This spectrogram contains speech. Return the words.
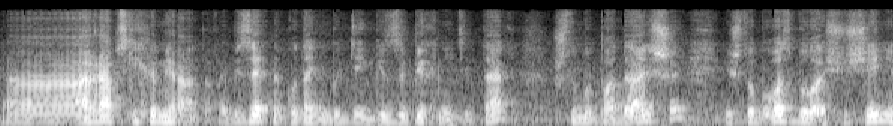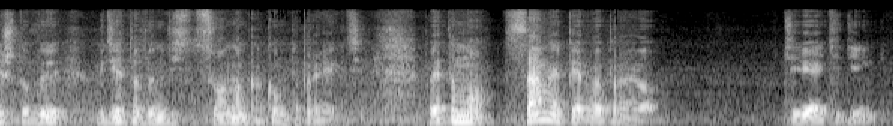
э, Арабских Эмиратов. Обязательно куда-нибудь деньги запихните так, чтобы подальше, и чтобы у вас было ощущение, что вы где-то в инвестиционном каком-то проекте. Поэтому самое первое правило – теряйте деньги.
